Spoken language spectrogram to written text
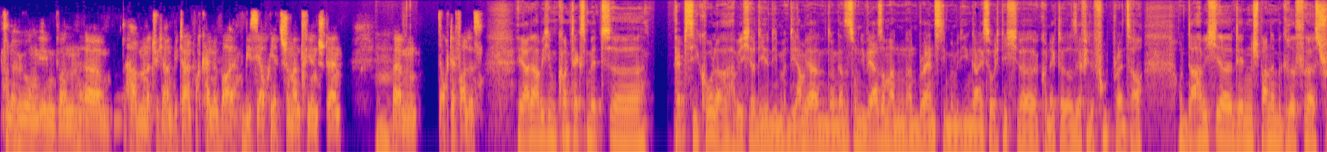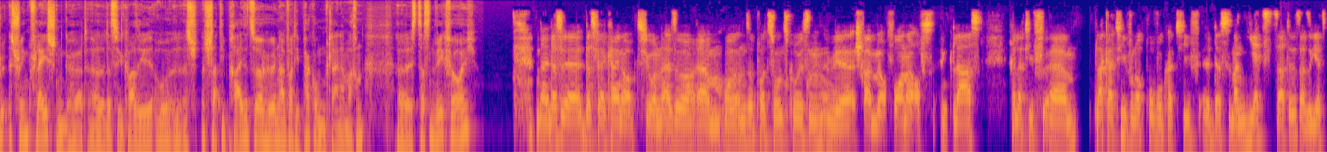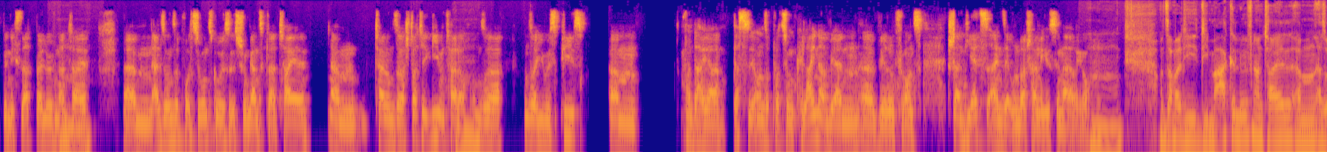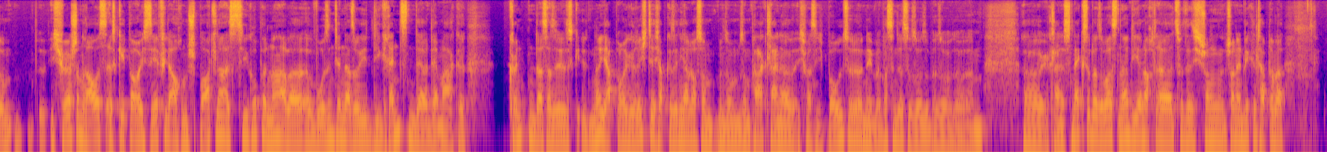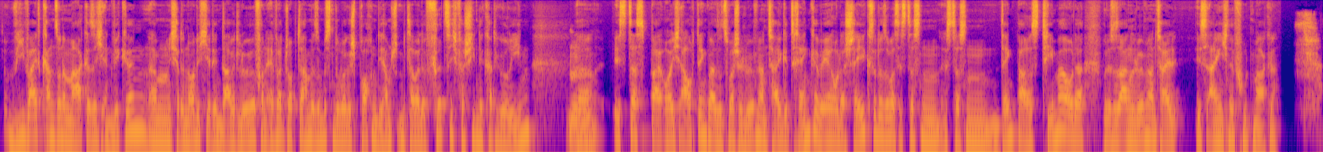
von Erhöhungen. Irgendwann ähm, haben natürlich Anbieter einfach keine Wahl, wie es ja auch jetzt schon an vielen Stellen mhm. Ähm, auch der Fall ist. Ja, da habe ich im Kontext mit äh, Pepsi Cola habe ich, äh, die, die, die haben ja so ein ganzes Universum an, an Brands, die man mit ihnen gar nicht so richtig äh, connectet, also sehr viele Food Brands auch. Und da habe ich äh, den spannenden Begriff äh, Shrinkflation gehört, also dass sie quasi oh, statt die Preise zu erhöhen, einfach die Packungen kleiner machen. Äh, ist das ein Weg für euch? Nein, das wäre das wär keine Option. Also ähm, unsere Portionsgrößen, wir schreiben ja auch vorne aufs Glas relativ ähm, plakativ und auch provokativ, äh, dass man jetzt satt ist. Also jetzt bin ich satt bei Löwenanteil. Mhm. Ähm, also unsere Portionsgröße ist schon ganz klar Teil, ähm, Teil unserer Strategie und Teil mhm. auch unserer, unserer USPs. Ähm, von daher, dass unsere Portionen kleiner werden, äh, wäre für uns Stand jetzt ein sehr unwahrscheinliches Szenario. Mhm. Und sag mal, die, die Marke Löwenanteil, ähm, also ich höre schon raus, es geht bei euch sehr viel auch um Sportler als Zielgruppe, ne? aber äh, wo sind denn da so die, die Grenzen der, der Marke? Könnten das, also es, ne, ihr habt eure Gerichte, ich habe gesehen, ihr habt auch so, so, so, ein paar kleine, ich weiß nicht, Bowls oder nee, was sind das so, so, so, so ähm, äh, kleine Snacks oder sowas, ne, die ihr noch äh, zusätzlich schon, schon entwickelt habt, aber wie weit kann so eine Marke sich entwickeln? Ähm, ich hatte neulich hier den David Löwe von Everdrop, da haben wir so ein bisschen drüber gesprochen, die haben mittlerweile 40 verschiedene Kategorien. Mhm. Äh, ist das bei euch auch denkbar? Also zum Beispiel Löwenanteil Getränke wäre oder Shakes oder sowas, ist das ein, ist das ein denkbares Thema oder würdest du sagen, Löwenanteil ist eigentlich eine Foodmarke?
